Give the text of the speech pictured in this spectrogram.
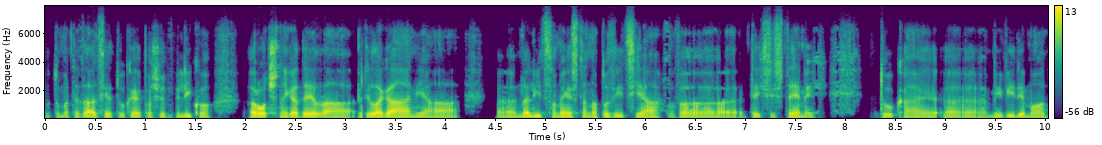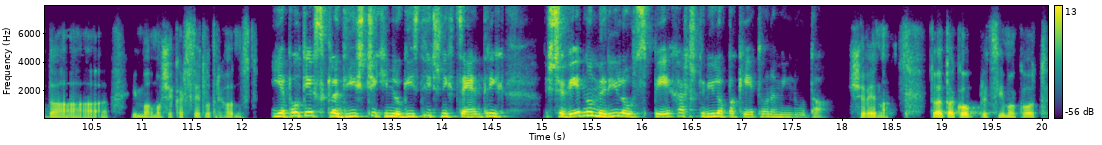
avtomatizacije, tukaj je pa še veliko ročnega dela, prilagajanja na licu mesta, na pozicijah v teh sistemih. Tukaj mi vidimo, da imamo še kar svetlo prihodnost. Je pa v teh skladiščih in logističnih centrih še vedno merilo uspeha število paketov na minuto? Še vedno. To je tako recimo, kot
